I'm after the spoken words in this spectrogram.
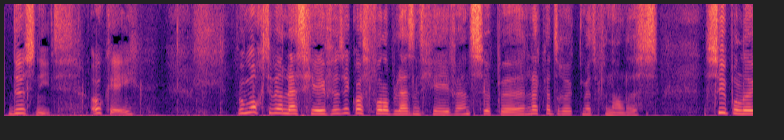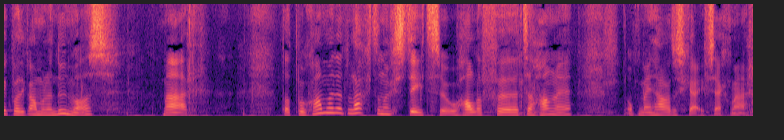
Dus niet. Oké. we mochten weer lesgeven, dus ik was volop les geven en suppen. Lekker druk met van alles. Super leuk wat ik allemaal aan het doen was. Maar dat programma dat lag er nog steeds zo half uh, te hangen op mijn harde schijf, zeg maar.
